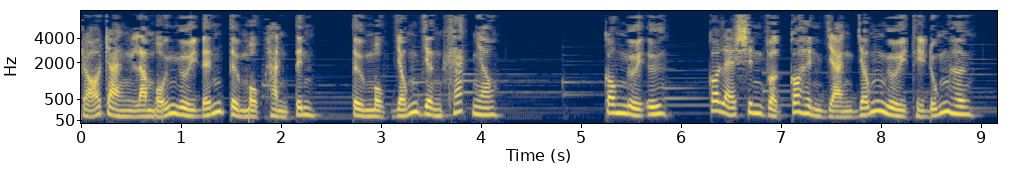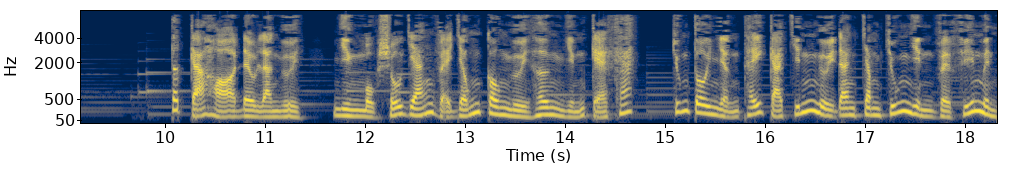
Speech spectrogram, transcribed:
Rõ ràng là mỗi người đến từ một hành tinh, từ một giống dân khác nhau. Con người ư, có lẽ sinh vật có hình dạng giống người thì đúng hơn. Tất cả họ đều là người, nhưng một số dáng vẻ giống con người hơn những kẻ khác. Chúng tôi nhận thấy cả chín người đang chăm chú nhìn về phía mình.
